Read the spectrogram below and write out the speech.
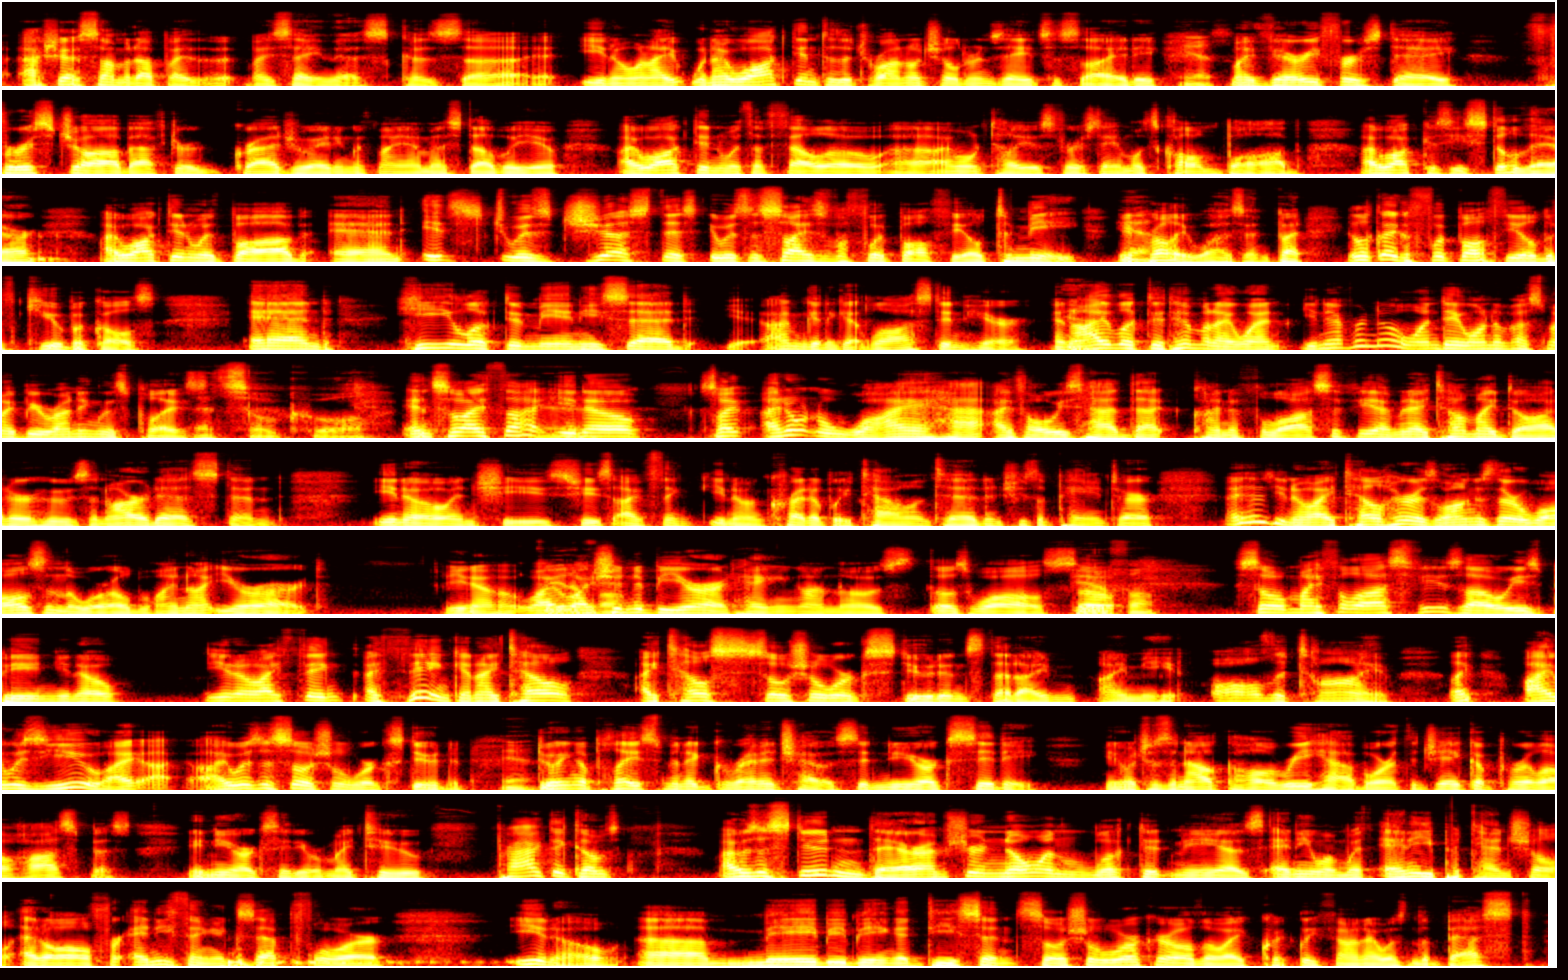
actually, I sum it up by by saying this because uh, you know when I when I walked into the Toronto Children's Aid Society, Yes. my very first day, first job after graduating with my MSW, I walked in with a fellow. Uh, I won't tell you his first name. Let's call him Bob. I walked because he's still there. I walked in with Bob, and it was just this. It was the size of a football field to me. It Yeah. probably wasn't, but it looked like a football field of cubicles, and he looked at me and he said, I'm going to get lost in here. And I looked at him and I went, You never know. One day one of us might be running this place. That's so cool. and so I thought, you know, so I, I don't know why I ha- I've always had that kind of philosophy. I mean, I tell my daughter, who's an artist and, you know, and she's, she's, I think, you know, incredibly talented and she's a painter. And, you know, I tell her, as long as there are walls in the world, why not your art? You know, why, why shouldn't it be your art hanging on those, those walls? So, Beautiful. so my philosophy has always been, you know, you know, I think, I think, and I tell, I tell social work students that I I meet all the time. Like I was you, I I, I was a social work student Yeah. doing a placement at Greenwich House in New York City, you know, which was an alcohol rehab, or at the Jacob Perlow Hospice in New York City, where my two practicums. I was a student there. I'm sure no one looked at me as anyone with any potential at all for anything except for you know, um, maybe being a decent social worker, although I quickly found I wasn't the best.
